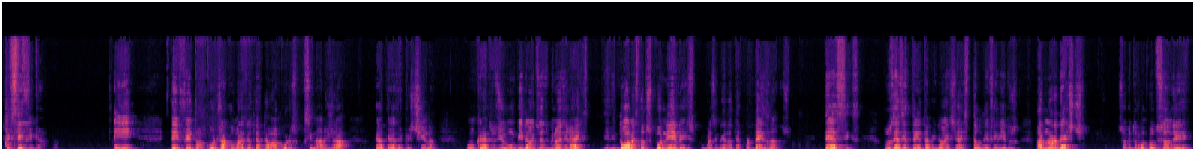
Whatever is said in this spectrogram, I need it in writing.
específica. E tem feito um acordo já com o Brasil, tem até um acordo assinado já pela Tereza Cristina, um crédito de 1 bilhão e 200 milhões de reais de dólares estão disponíveis para o brasileiro até por 10 anos. Desses, 230 milhões já estão deferidos para o Nordeste, sobretudo para a produção de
